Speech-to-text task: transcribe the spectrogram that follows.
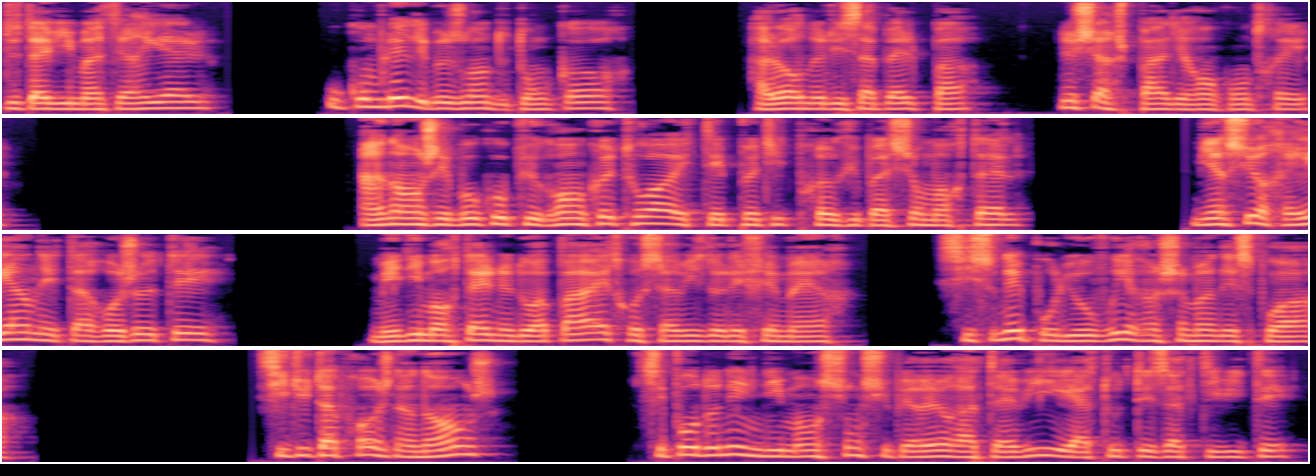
de ta vie matérielle, ou combler les besoins de ton corps, alors ne les appelle pas, ne cherche pas à les rencontrer. Un ange est beaucoup plus grand que toi et tes petites préoccupations mortelles. Bien sûr, rien n'est à rejeter, mais l'immortel ne doit pas être au service de l'éphémère, si ce n'est pour lui ouvrir un chemin d'espoir. Si tu t'approches d'un ange, c'est pour donner une dimension supérieure à ta vie et à toutes tes activités.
